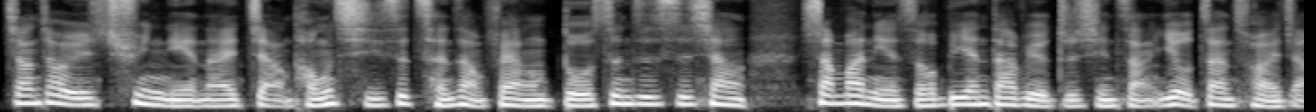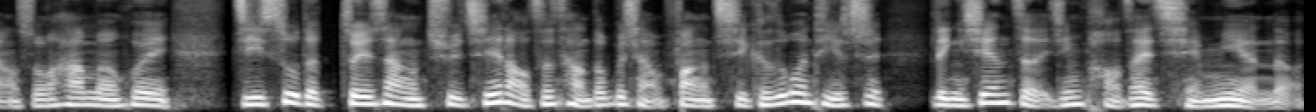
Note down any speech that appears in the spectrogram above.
相较于去年来讲，同期是成长非常多，甚至是像上半年的时候，B N W 执行长也有站出来讲说他们会急速的追上去。其实老车厂都不想放弃，可是问题是领先者已经跑在前面了。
